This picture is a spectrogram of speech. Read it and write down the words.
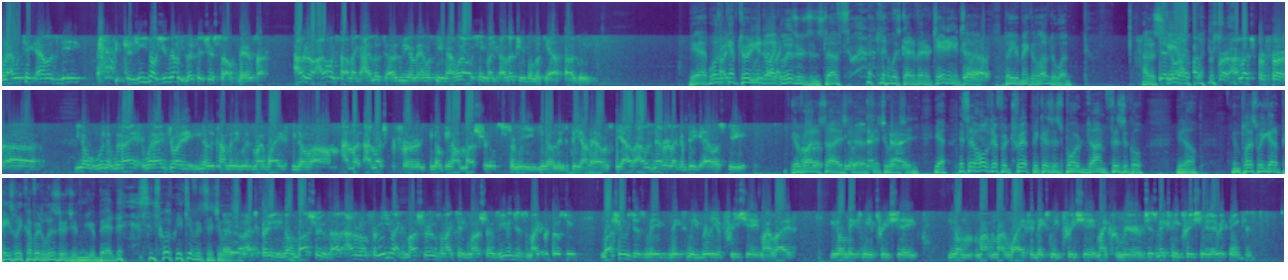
when I would take LSD, because you know, you really look at yourself, man. So, I don't know. I always thought like I looked ugly on LSD, and I would always think like other people look u- ugly. Yeah, well, they Like, kept turning into like, like- lizards and stuff. So that was kind of entertaining until Yeah. until you're making love to one. On a Yeah, no, I much prefer. I much prefer. Uh, you know, when when I when I enjoy you know the company with my wife, you know, um, I much I much prefer you know being on mushrooms for me, you know, than to be on LSD. I, I was never like a big LSD. eroticized you know, uh, situation. Yeah, it's a whole different trip because it's more non-physical, you know. And plus, you got a paisley covered lizard in your bed, it's a totally different Yeah, situation. well, that's crazy. No mushrooms. I, I don't know. For me, like mushrooms, when I take mushrooms, even just microdosing, mushrooms just make, makes me really appreciate my life. You know, makes me appreciate you know, my, my wife. It makes me appreciate my career. It just makes me appreciate everything because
